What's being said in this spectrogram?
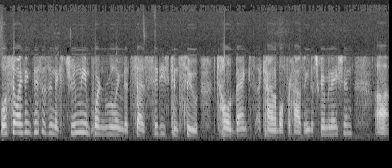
Well, so I think this is an extremely important ruling that says cities can sue to hold banks accountable for housing discrimination. Uh,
